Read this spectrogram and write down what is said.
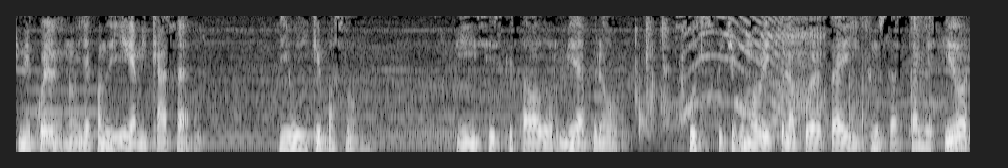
Y me cuelga, ¿no? Ya cuando llegue a mi casa, le digo, ¿y qué pasó? Me dice, es que estaba dormida, pero Justo escuché como abriste la puerta y cruzaste al vestidor.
